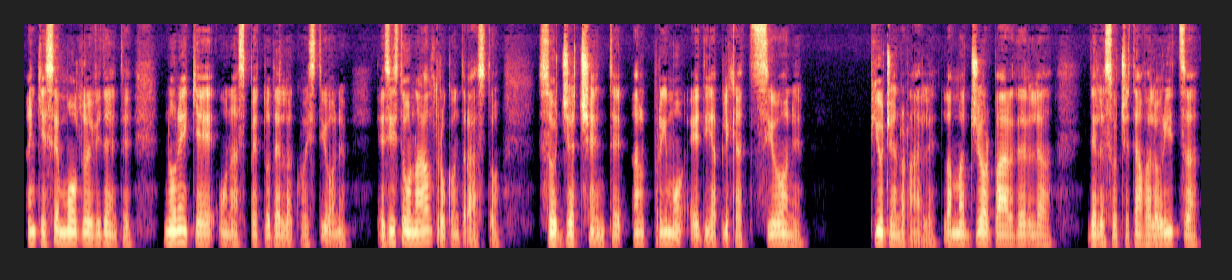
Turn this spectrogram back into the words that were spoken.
anche se molto evidente, non è che un aspetto della questione. Esiste un altro contrasto soggiacente al primo e di applicazione più generale. La maggior parte della, delle società valorizza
